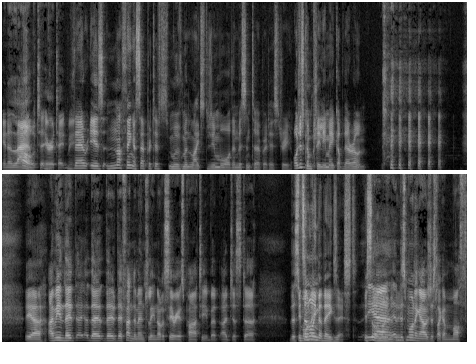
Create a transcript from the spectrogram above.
in a lab Oh, to irritate me. There is nothing a separatist movement likes to do more than misinterpret history or just completely make up their own. Yeah, I mean they they they they're fundamentally not a serious party, but I just uh, this It's morning, annoying that they exist. It's yeah, and this exist. morning I was just like a moth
